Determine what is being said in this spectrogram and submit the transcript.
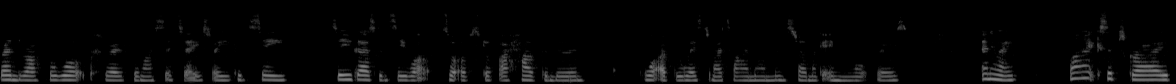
render off a walkthrough for my city, so you can see, so you guys can see what sort of stuff I have been doing, what I've been wasting my time on instead of my getting walkthroughs. Anyway, like, subscribe,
